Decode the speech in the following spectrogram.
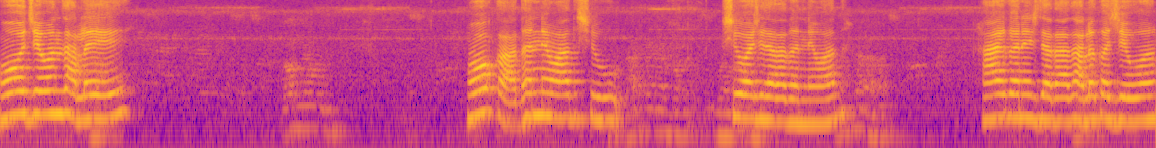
हो जेवण झालंय. हो का धन्यवाद शिव. शिवाजी दादा धन्यवाद. हाय गणेश दादा झालं का जेवण?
